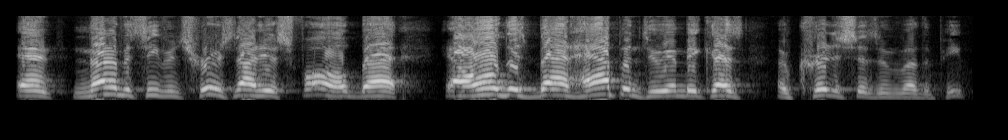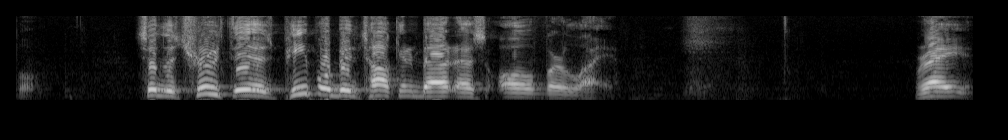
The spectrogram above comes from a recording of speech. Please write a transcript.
and none of it's even true. It's not his fault, but all this bad happened to him because of criticism of other people. So the truth is, people have been talking about us all of our life. Right?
